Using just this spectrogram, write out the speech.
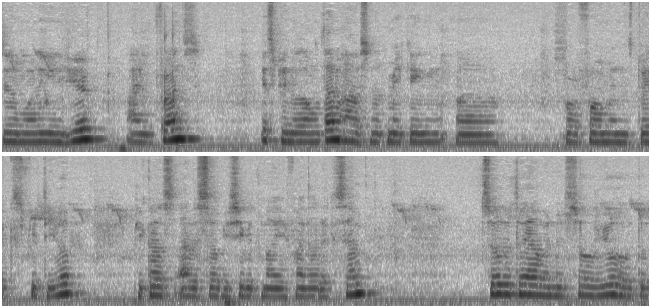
still morning in here I'm Franz it's been a long time I was not making a performance tweaks video because I was so busy with my final exam. So today I want to show you how to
